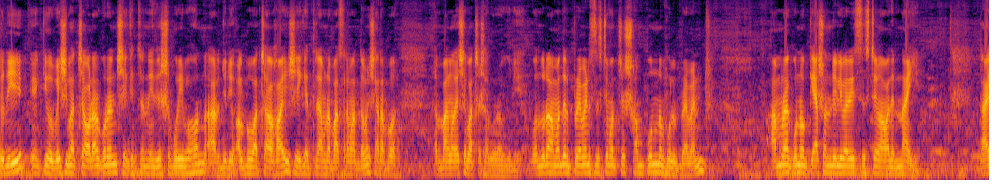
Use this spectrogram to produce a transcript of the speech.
যদি কেউ বেশি বাচ্চা অর্ডার করেন, সেক্ষেত্রে নিজস্ব পরিবহন, আর যদি অল্প বাচ্চা হয় সেই ক্ষেত্রে আমরা বাসের মাধ্যমে সারা বাংলাদেশে বাচ্চা সরবরাহ করি। বন্ধুরা, আমাদের পেমেন্ট সিস্টেম হচ্ছে সম্পূর্ণ ফুল পেমেন্ট আমরা কোনো ক্যাশ অন ডেলিভারি সিস্টেম আমাদের নাই। তাই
